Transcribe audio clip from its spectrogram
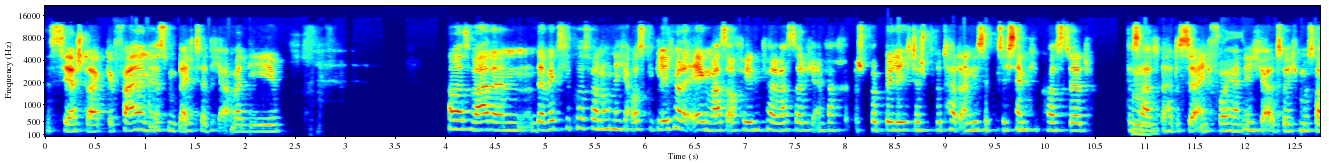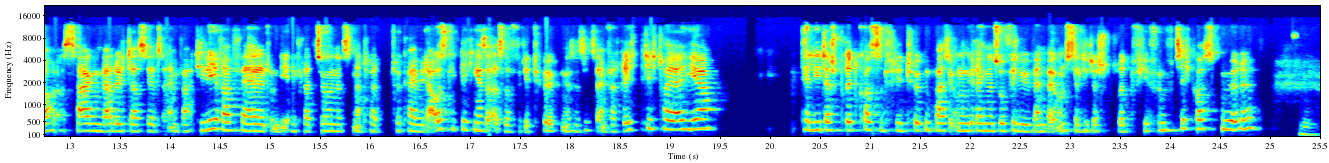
sehr stark gefallen ist und gleichzeitig aber die aber es war dann, der Wechselkurs war noch nicht ausgeglichen oder irgendwas auf jeden Fall, was dadurch einfach billig. Der Sprit hat an die 70 Cent gekostet. Das mhm. hat, hat es ja eigentlich vorher nicht. Also ich muss auch sagen, dadurch, dass jetzt einfach die Lira fällt und die Inflation jetzt in der Türkei wieder ausgeglichen ist, also für die Türken ist es jetzt einfach richtig teuer hier. Der Liter Sprit kostet für die Türken quasi umgerechnet so viel, wie wenn bei uns der Liter Sprit 4,50 kosten würde. Mhm.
